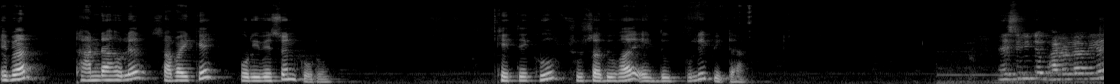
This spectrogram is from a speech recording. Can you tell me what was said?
এবার ঠান্ডা হলে সবাইকে পরিবেশন করুন। খেতে খুব সুস্বাদু হয় এই দুধ পুলি পিঠা রেসিপিটা ভালো লাগলে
